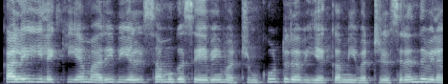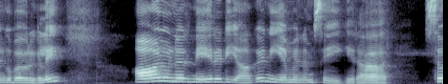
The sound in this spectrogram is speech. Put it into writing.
கலை இலக்கியம் அறிவியல் சமூக சேவை மற்றும் கூட்டுறவு இயக்கம் இவற்றில் சிறந்து விளங்குபவர்களை ஆளுநர் நேரடியாக நியமனம் செய்கிறார். ஸோ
